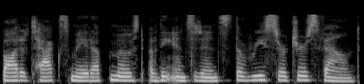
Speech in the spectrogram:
Bot attacks made up most of the incidents the researchers found.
